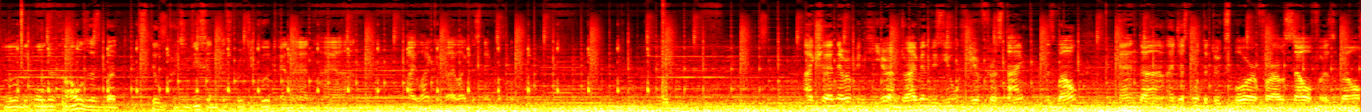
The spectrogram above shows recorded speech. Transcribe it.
a little bit older houses, but still pretty decent. It's pretty good, and, and uh, I like it. I like this neighborhood. Actually, I've never been here. I'm driving with you here first time as well, and uh, I just wanted to explore for ourselves as well.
